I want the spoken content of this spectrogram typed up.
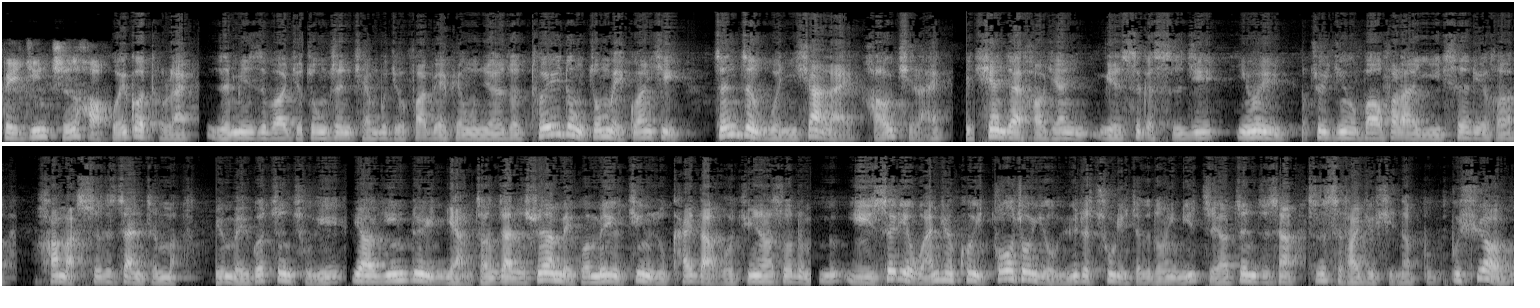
北京只好回过头来。人民日报就终身前不久发表一篇文章，说推动中美关系真正稳下来、好起来，现在好像也是个时机，因为最近又爆发了以色列和。哈马斯的战争嘛，因为美国正处于要应对两场战争。虽然美国没有进入开打，我经常说的，以色列完全可以绰绰有余的处理这个东西，你只要政治上支持他就行了，不不需要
